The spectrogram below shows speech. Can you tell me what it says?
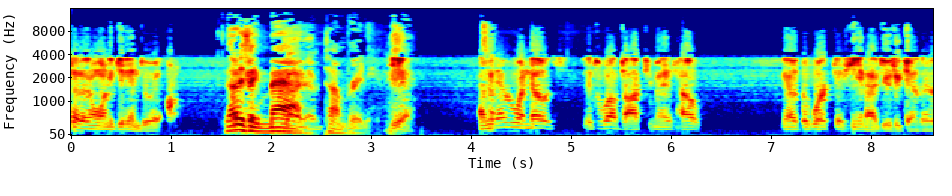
said I don't want to get into it. That is Okay, a mad go. Tom Brady. Yeah, I mean everyone knows it's well documented how you know the work that he and I do together.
